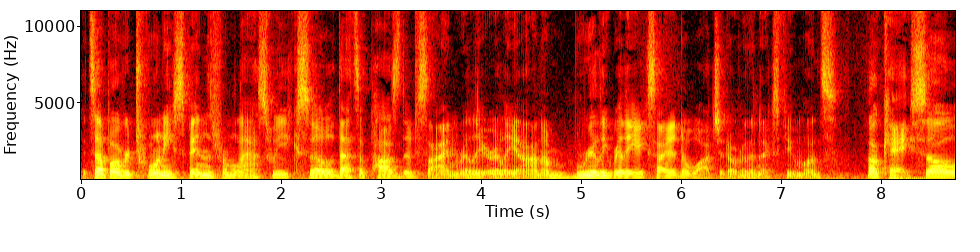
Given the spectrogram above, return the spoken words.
It's up over 20 spins from last week, so that's a positive sign really early on. I'm really, really excited to watch it over the next few months. Okay, so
